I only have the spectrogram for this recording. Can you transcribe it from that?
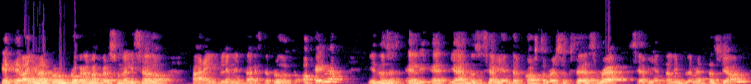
que te va a llevar por un programa personalizado para implementar este producto. Ok, va. Y entonces, el, el, ya entonces se avienta el Customer Success Rep, se avienta la implementación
